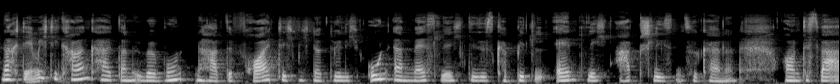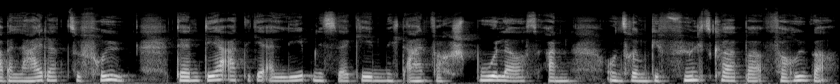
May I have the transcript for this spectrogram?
Nachdem ich die Krankheit dann überwunden hatte, freute ich mich natürlich unermesslich, dieses Kapitel endlich abschließen zu können. Und es war aber leider zu früh, denn derartige Erlebnisse gehen nicht einfach spurlos an unserem Gefühlskörper vorüber.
